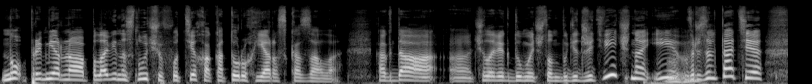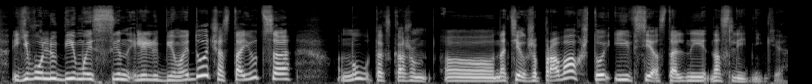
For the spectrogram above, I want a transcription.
но примерно половина случаев вот тех, о которых я рассказала. Когда э, человек думает, что он будет жить вечно, и угу. в результате его любимый сын или любимая дочь остаются ну, так скажем, э, на тех же правах, что и все остальные наследники.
